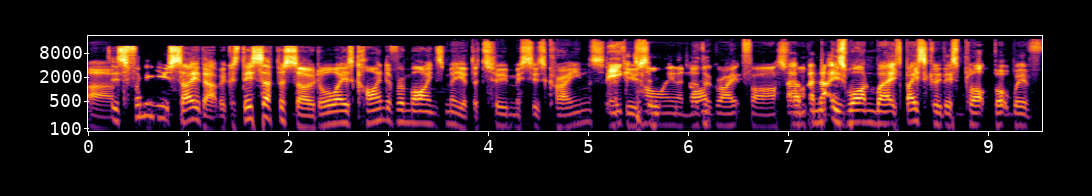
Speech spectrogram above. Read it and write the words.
Um, It's funny you say that because this episode always kind of reminds me of the two Mrs. Cranes. big if you see time, another time. great fast Um, and that is one where it's basically this plot, but with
